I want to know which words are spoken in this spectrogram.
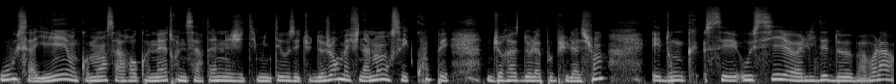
où, ça y est, on commence à reconnaître une certaine légitimité aux études de genre, mais finalement, on s'est coupé du reste de la population. Et donc, c'est aussi euh, l'idée de bah, voilà,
